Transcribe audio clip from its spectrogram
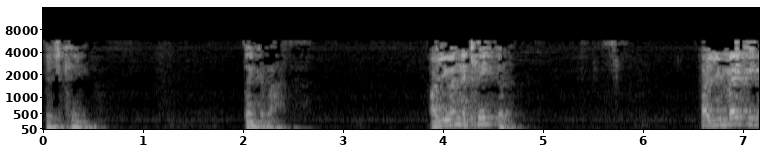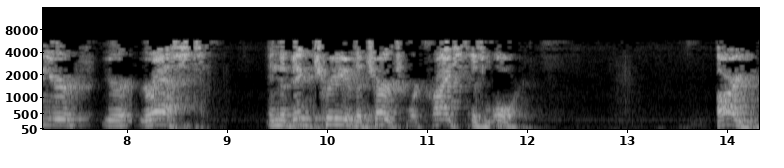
His kingdom. Think about that. Are you in the kingdom? Are you making your, your rest in the big tree of the church where Christ is Lord? Are you?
